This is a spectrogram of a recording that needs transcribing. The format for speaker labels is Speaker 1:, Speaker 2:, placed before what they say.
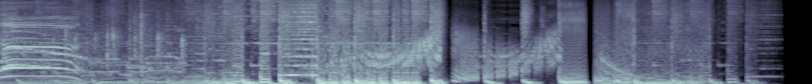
Speaker 1: Yeah!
